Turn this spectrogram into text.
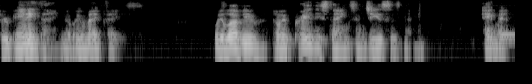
through anything that we may face. We love you and we pray these things in Jesus' name. Amen.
